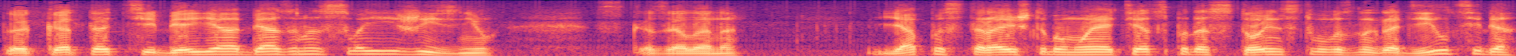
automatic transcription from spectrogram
«Так это тебе я обязана своей жизнью», — сказала она. «Я постараюсь, чтобы мой отец по достоинству вознаградил тебя.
